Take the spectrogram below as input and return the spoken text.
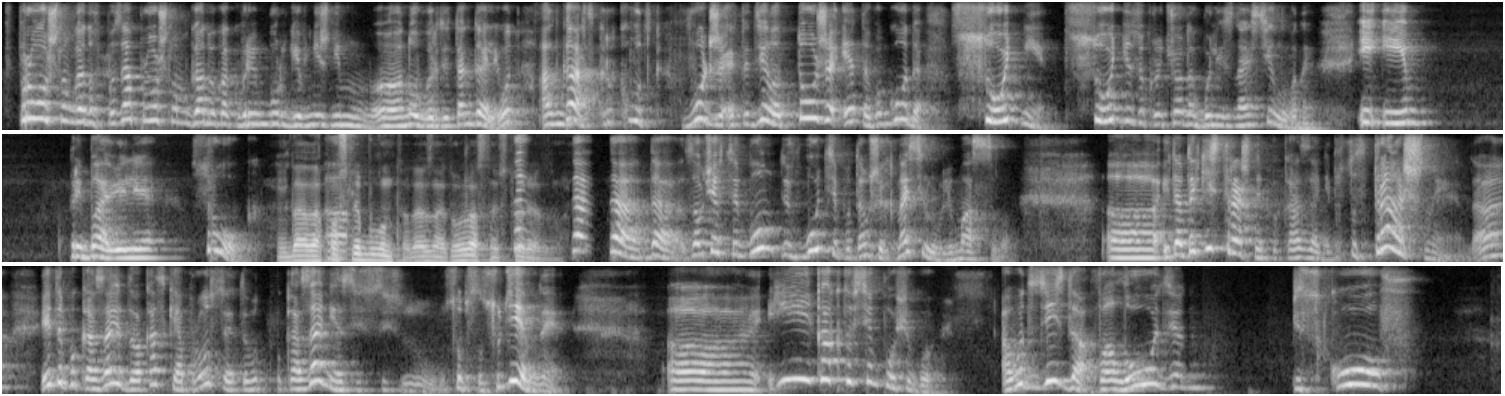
В прошлом году, в позапрошлом году, как в Оренбурге, в Нижнем э, Новгороде и так далее. Вот Ангарск, Иркутск, вот же это дело тоже этого года. Сотни, сотни заключенных были изнасилованы. И им прибавили срок. Да, да, после а, бунта, да, знаю, это ужасная история. Да, Да, да, за участие в бунте, потому что их насиловали массово. А, и там такие страшные показания, просто страшные. Да? Это показания, адвокатские опросы, это вот показания, собственно, судебные. А, и как-то всем пофигу. А вот здесь, да, Володин, Песков,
